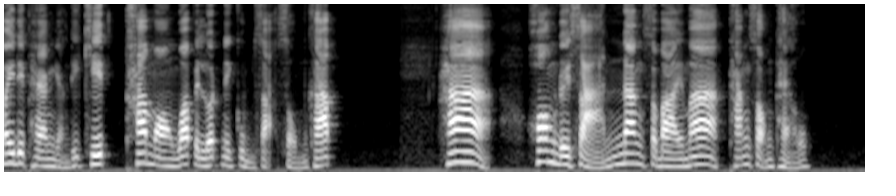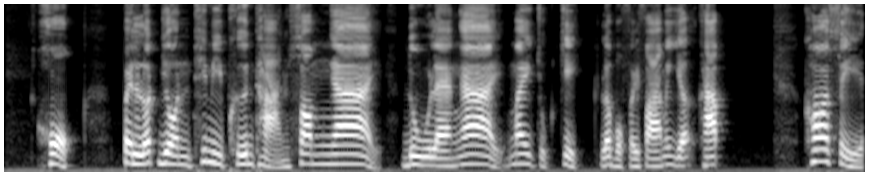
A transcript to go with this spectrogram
ไม่ได้แพงอย่างที่คิด ถ้ามองว่าเป็นรถในกลุ่มสะสมครับ 5. ห้องโดยสารนั่งสบายมากทั้ง 2 แถว 6. เป็นรถยนต์ที่มีพื้นฐานซ่อมง่าย ดูแลง่าย ไม่จุกจิก ระบบไฟฟ้าไม่เยอะครับ ข้อเสีย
